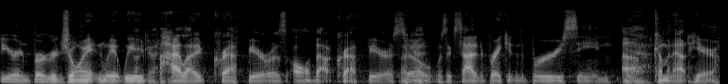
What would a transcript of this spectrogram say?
beer and burger joint, and we, we highlighted craft beer. It was all about craft beer, so Okay. was excited to break into the brewery scene uh, Yeah. coming out here.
